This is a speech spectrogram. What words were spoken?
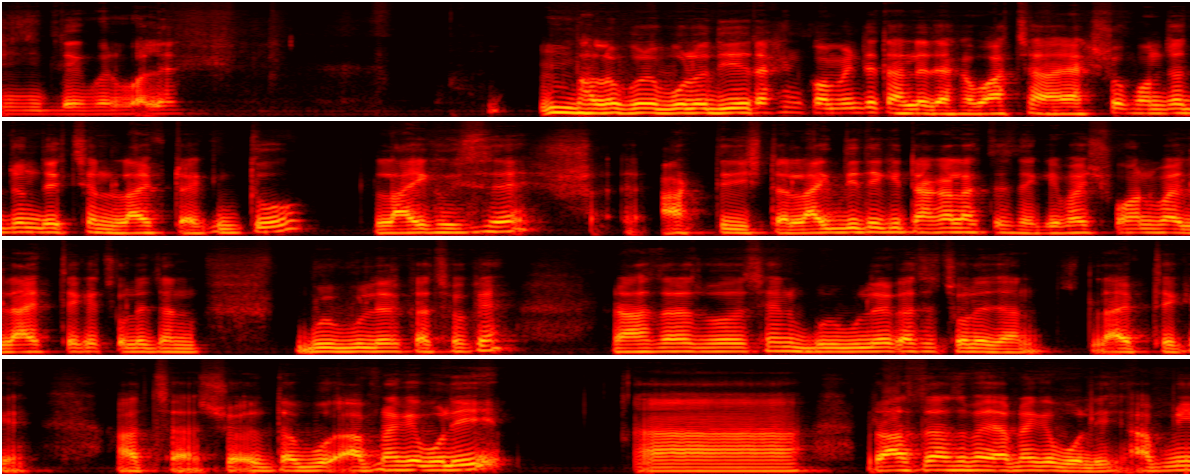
ডিজিট দেখবেন বলেন ভালো করে বলে দিয়ে রাখেন কমেন্টে তাহলে দেখাবো। আচ্ছা একশো পঞ্চাশ জন দেখছেন লাইভটা কিন্তু লাইক হয়েছে আটত্রিশটা। লাইক দিতে কি টাকা লাগতেছে নাকি? ভাই সোহান ভাই লাইভ থেকে চলে যান বুলবুলের কাছে, ওকে? রাজরাজ বলেছেন, বুলবুলের কাছে চলে যান লাইভ থেকে। আচ্ছা আপনাকে বলি রাজরাজ ভাই, আপনাকে বলি, আপনি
